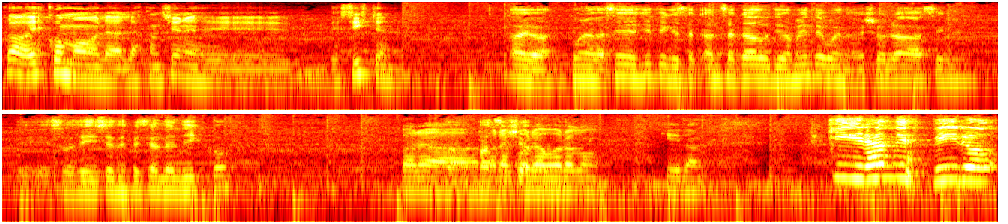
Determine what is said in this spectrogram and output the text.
Claro, es como la- las canciones de, de System. Ahí va, una canción de System que sac- han sacado últimamente, bueno, ellos lo hacen, eh, eso es edición especial del disco. para, Pa- para colaborar con. Qué grande. Qué grande, pero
